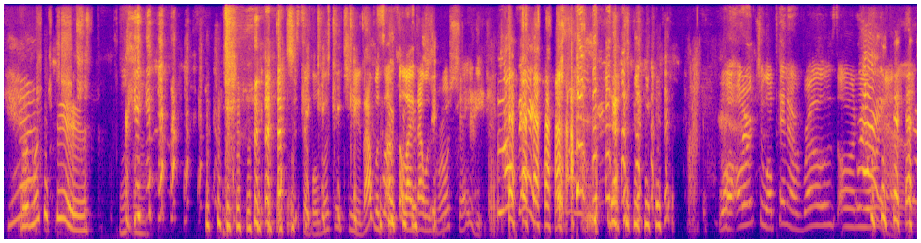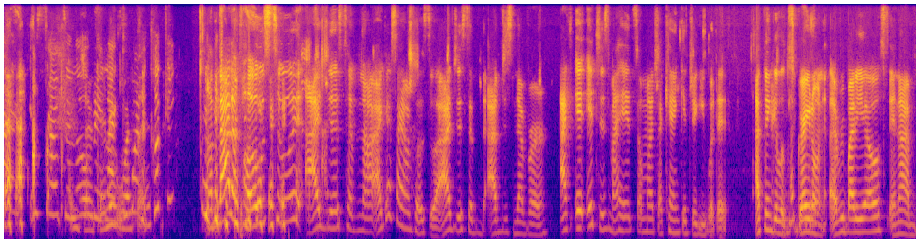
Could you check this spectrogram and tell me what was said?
Yeah. Well, look at you. Mm-mm. She said, "Well, look at you." That was I feel like that was real shady. Well, aren't you a pin of rose on Right. your nose? It sounds a I'm little bit like you want a wasn't. cookie. I'm not opposed to it. I just have not. I guess I am opposed to it. I just have. I've just never. I it itches my head so much I can't get jiggy with it. I think it looks great on everybody else, and I'm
